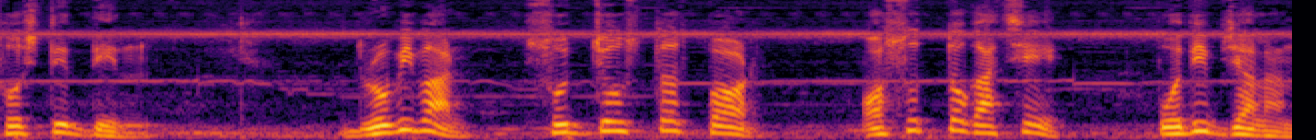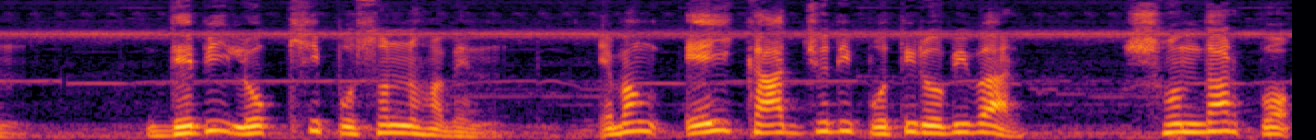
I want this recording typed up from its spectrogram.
ষষ্ঠীর দিন। রবিবার সূর্যাস্তর পর অসত্য গাছে প্রদীপ জ্বালান, দেবী লক্ষ্মী প্রসন্ন হবেন এবং এই কাজ যদি প্রতি রবিবার সন্ধ্যার পর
